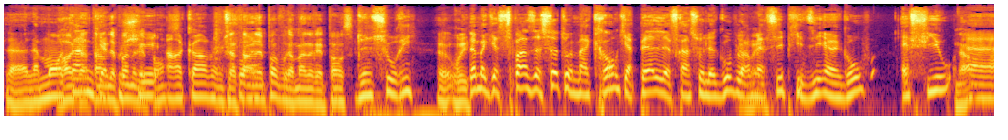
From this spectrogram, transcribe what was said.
La, la Ah, montagne qui a j'attendais pas réponse. encore une fois J'attendais pas vraiment de réponse. d'une souris. Euh, oui. Non, mais qu'est-ce que tu penses de ça, toi, Macron, qui appelle François Legault pour le Ah oui. remercier, puis qui dit un gros FU Non. à,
